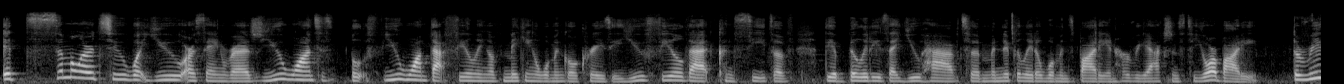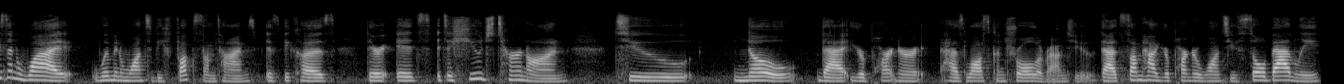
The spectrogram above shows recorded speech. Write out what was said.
it's similar to what you are saying, Reg. You want to, you want that feeling of making a woman go crazy. You feel that conceit of the abilities that you have to manipulate a woman's body and her reactions to your body. The reason why women want to be fucked sometimes is because there it's it's a huge turn on to know that your partner has lost control around you, that somehow your partner wants you so badly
